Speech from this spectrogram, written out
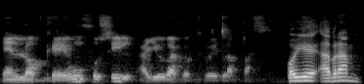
en los que un fusil ayuda a construir la paz. Oye, Abraham,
